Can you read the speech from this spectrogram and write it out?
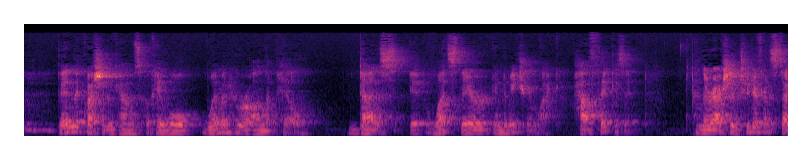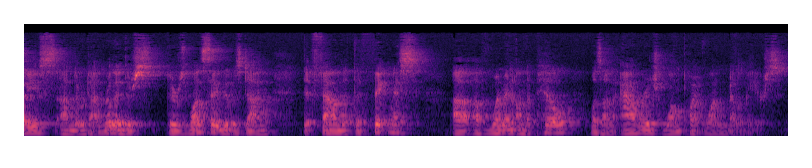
Mm-hmm. Then the question becomes, okay, well, women who are on the pill, does it, what's their endometrium like? How thick is it? And there are actually two different studies um, that were done. Really, there's there's one study that was done that found that the thickness uh, of women on the pill was on average 1.1 millimeters.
